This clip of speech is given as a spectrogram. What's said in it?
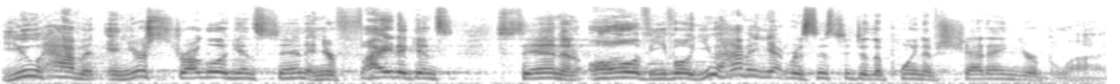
you haven't, in your struggle against sin and your fight against sin and all of evil, you haven't yet resisted to the point of shedding your blood.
